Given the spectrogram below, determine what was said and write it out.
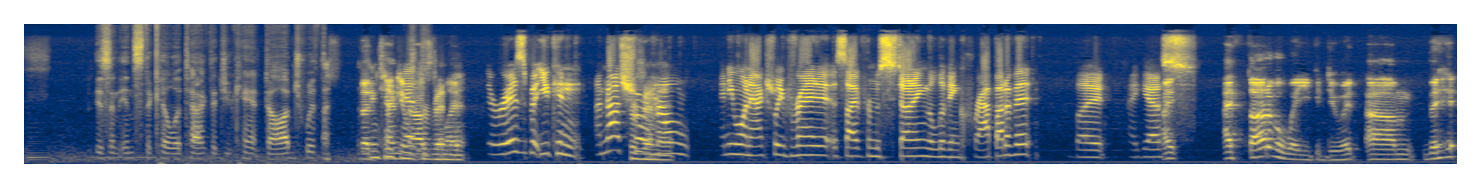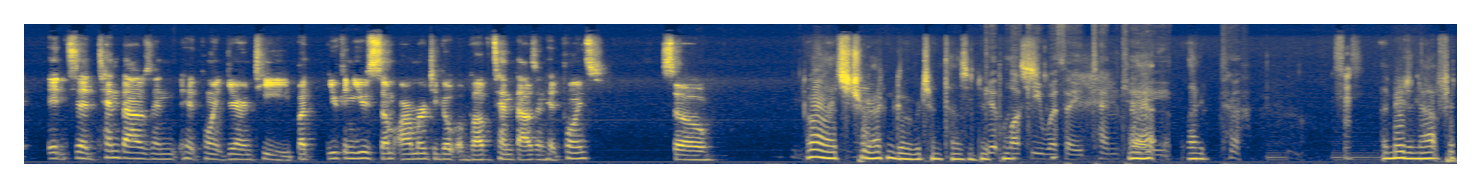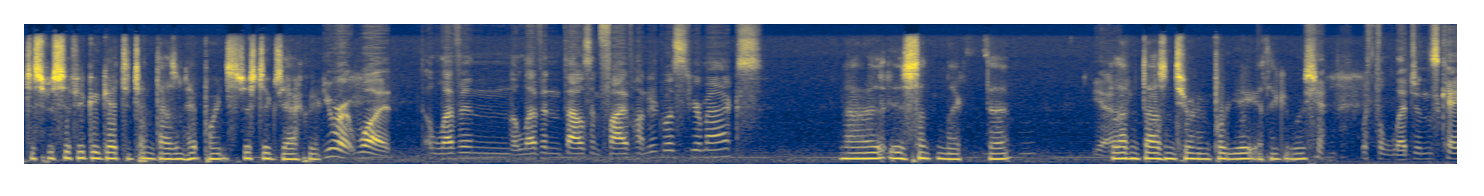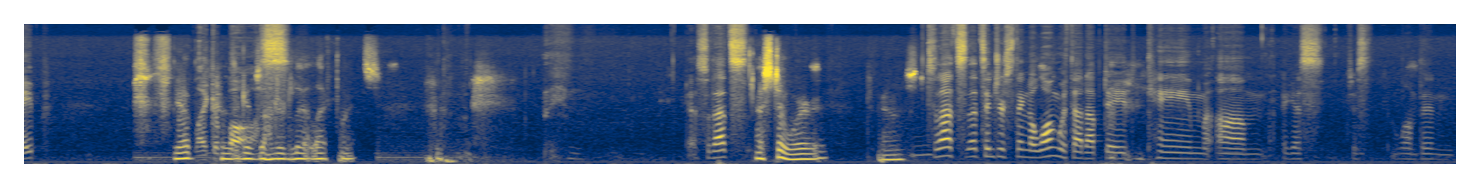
is an insta-kill attack that you can't dodge with. I, I think you can 10,000 prevent life- it. There is, but you can. I'm not sure Prevent it. how anyone actually prevented it aside from stunning the living crap out of it. But I guess I thought of a way you could do it. Um, the hit, it said 10,000 hit point guarantee, but you can use some armor to go above 10,000 hit points. So Oh, that's true. I can go over ten thousand hit points. Get points. lucky with a 10k. like I made an outfit to specifically get to ten thousand hit points, just exactly. You were at what? 11 11,500 was your max? No, it is something like that. Yeah. Eleven thousand two hundred forty-eight, I think it was. Yeah. With the Legends cape? Yep, Like a because it gives hundred lit life points. Yeah, so that's I still wear it. To be honest. so that's that's interesting. Along with that update came um I guess just lump in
